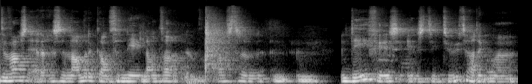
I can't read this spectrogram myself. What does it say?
er was ergens aan de andere kant van Nederland... wa- was er een, een, een, Davis-instituut, had ik me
